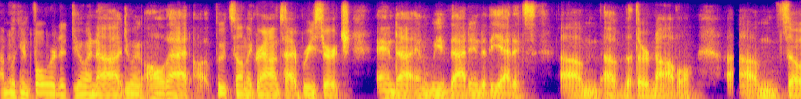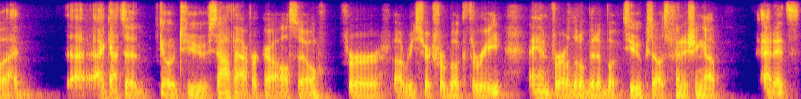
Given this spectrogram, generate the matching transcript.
I'm looking forward to doing uh, doing all that boots on the ground type research and uh, and weave that into the edits um, of the third novel. Um, so I, I got to go to South Africa also for uh, research for book three and for a little bit of book two because I was finishing up edits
